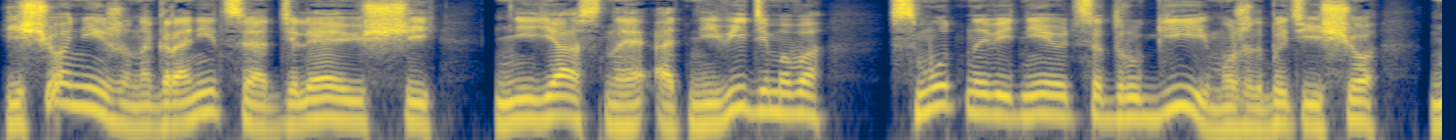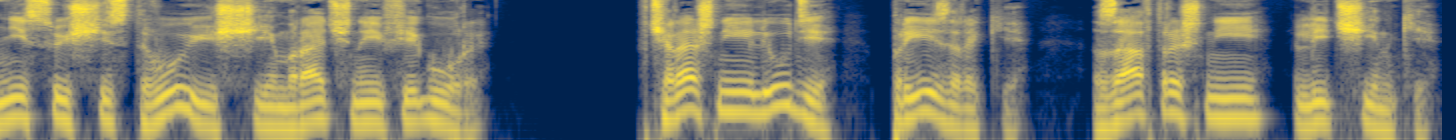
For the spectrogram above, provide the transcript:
Еще ниже, на границе, отделяющей неясное от невидимого, смутно виднеются другие, может быть, еще несуществующие мрачные фигуры. Вчерашние люди – призраки, завтрашние – личинки.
